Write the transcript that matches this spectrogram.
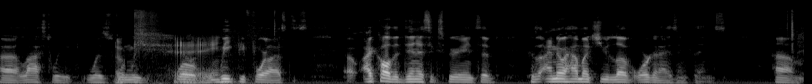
uh, last week. Was when we or week before last. I call the dentist experience of because I know how much you love organizing things, um,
